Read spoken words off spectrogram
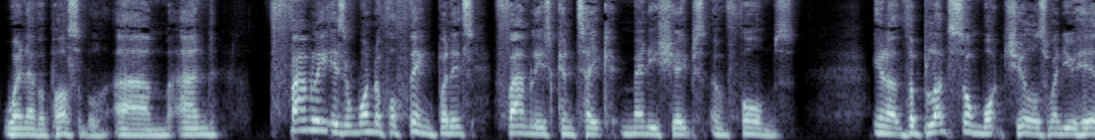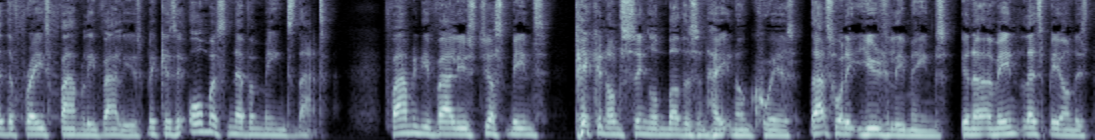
whenever possible. Um, and family is a wonderful thing, but it's families can take many shapes and forms. You know, the blood somewhat chills when you hear the phrase family values because it almost never means that. Family values just means picking on single mothers and hating on queers. That's what it usually means. You know what I mean? Let's be honest.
